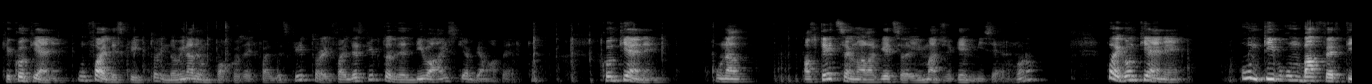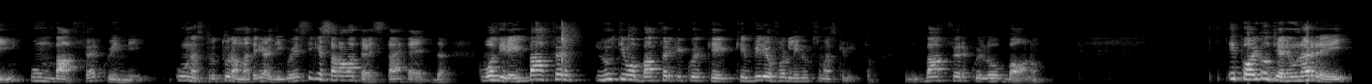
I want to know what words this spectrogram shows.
che contiene un file descriptor, indovinate un po' cos'è il file descriptor, è il file descriptor del device che abbiamo aperto. Contiene una altezza e una larghezza dell'immagine che mi servono, poi contiene un, tipo, un buffer T, un buffer, quindi una struttura materiale di questi che sarà la testa head. Vuol dire il buffer, l'ultimo buffer che, che, che Video for Linux mi ha scritto quindi buffer, quello buono. E poi contiene un array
